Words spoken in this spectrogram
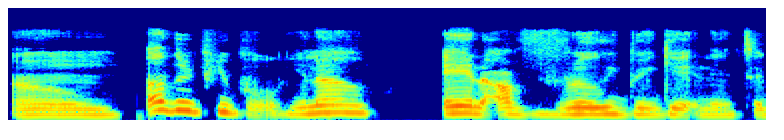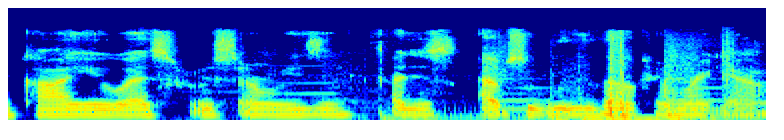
um, other people, you know. And I've really been getting into Kanye West for some reason. I just absolutely love him right now.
